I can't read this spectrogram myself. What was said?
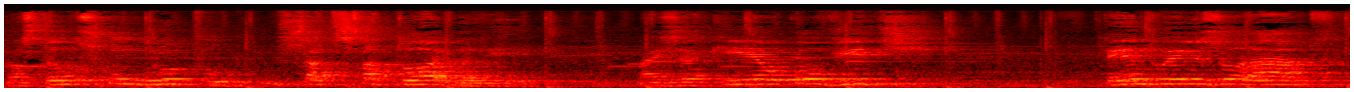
Nós estamos com um grupo satisfatório ali, mas aqui é o convite. Tendo eles orado,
